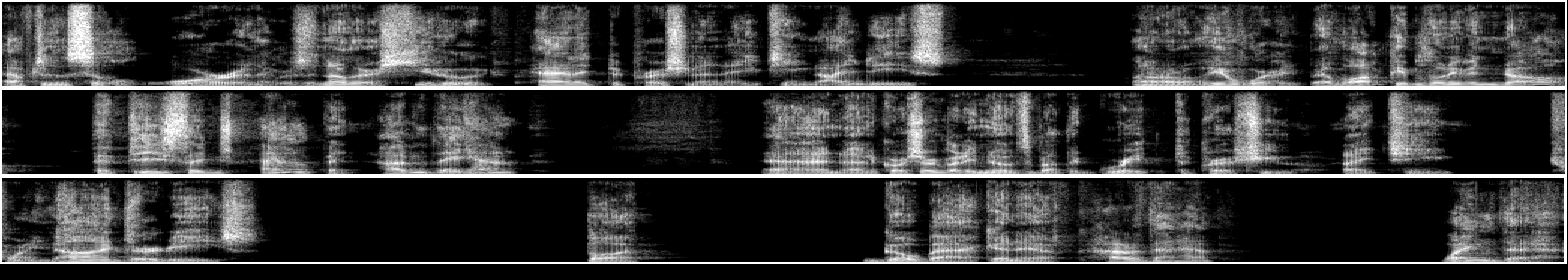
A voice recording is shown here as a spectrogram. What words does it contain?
after the Civil War, and there was another huge panic depression in the 1890s. Uh, you know, a lot of people don't even know that these things happen. How did they happen? And, and of course, everybody knows about the Great Depression of 1929, 30s. But go back and ask, how did that happen? When did that happen?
